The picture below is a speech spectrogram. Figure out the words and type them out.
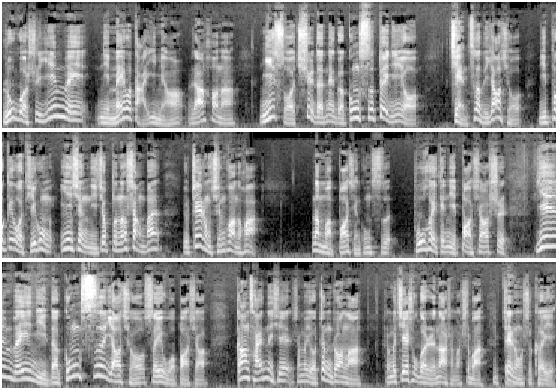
如果是因为你没有打疫苗，然后呢，你所去的那个公司对你有检测的要求，你不给我提供阴性，你就不能上班。有这种情况的话，那么保险公司不会给你报销，是因为你的公司要求，所以我报销。刚才那些什么有症状啦，什么接触过人呐，什么是吧？这种是可以。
